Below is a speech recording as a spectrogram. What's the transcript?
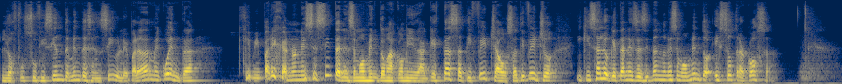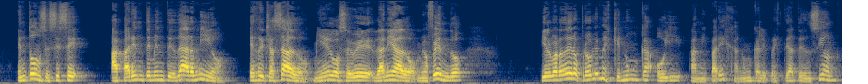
lo suficientemente sensible para darme cuenta que mi pareja no necesita en ese momento más comida, que está satisfecha o satisfecho y quizás lo que está necesitando en ese momento es otra cosa. Entonces ese aparentemente dar mío es rechazado, mi ego se ve dañado, me ofendo, y el verdadero problema es que nunca oí a mi pareja, nunca le presté atención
